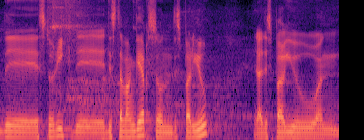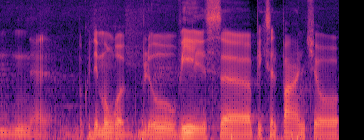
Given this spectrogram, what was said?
des historiques de, de Stavanger sont disparus. Il a disparu euh, beaucoup de murs bleus, Vils, euh, Pixel Punch, ou,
